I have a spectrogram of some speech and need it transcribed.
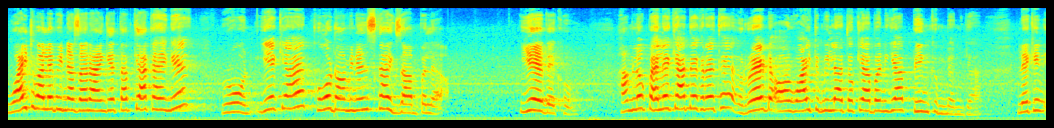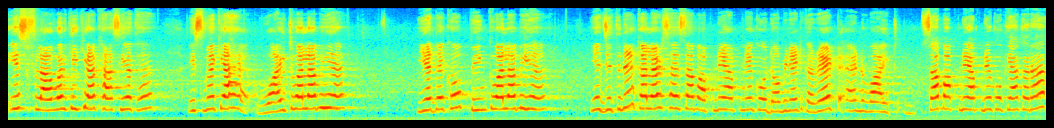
वाइट वाले भी नज़र आएँगे, तब क्या कहेंगे? रोन ये क्या है? को डोमिनेंस का एग्ज़ाम्पल है। ये देखो, हम लोग पहले क्या देख रहे थे? रेड और वाइट मिला तो क्या बन गया? पिंक बन गया। लेकिन इस फ्लावर की क्या खासियत है? इसमें क्या है? वाइट वाला भी है। ये देखो पिंक वाला भी है। ये जितने कलर्स हैं, सब अपने अपने को डोमिनेट कर रेड एंड वाइट सब अपने अपने को क्या करा?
